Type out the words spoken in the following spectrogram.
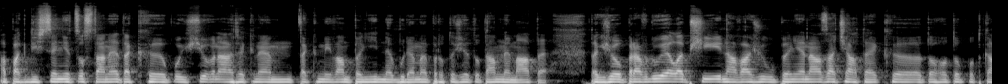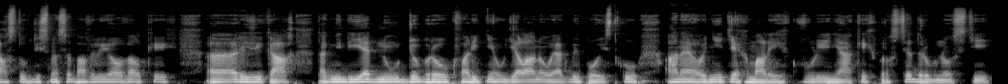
a pak když se něco stane, tak pojišťovna řekne, tak my vám plnit nebudeme, protože to tam nemáte. Takže opravdu je lepší, navážu úplně na začátek tohoto podcastu, když jsme se bavili o velkých rizikách, tak mít jednu dobrou, kvalitně udělanou jakby pojistku a ne hodně těch malých kvůli nějakých prostě drobností.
